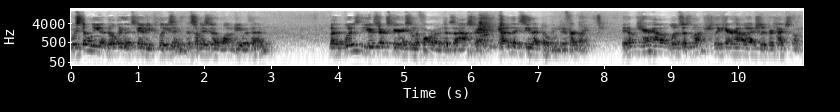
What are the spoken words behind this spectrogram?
We still need a building that's going to be pleasing, that somebody's going to want to be within. But what is the user experience in the form of a disaster? How do they see that building differently? They don't care how it looks as much, they care how it actually protects them.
